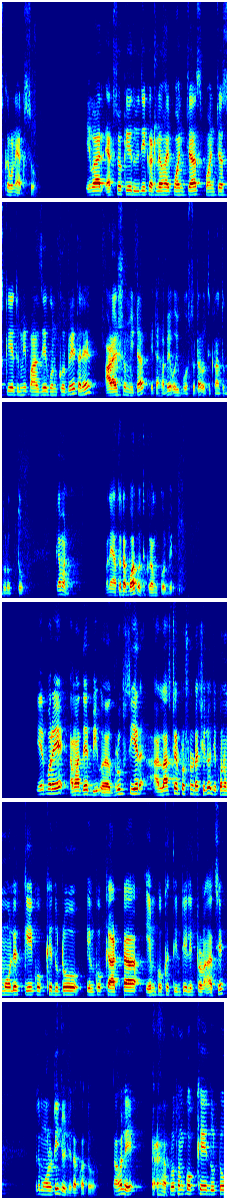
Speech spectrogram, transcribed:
স্কোয়ার মানে একশো। এবার একশোকে দুই দিয়ে কাটলে হয় পঞ্চাশ, পঞ্চাশকে তুমি পাঁচ দিয়ে গুণ করবে, তাহলে আড়াইশো মিটার, এটা হবে ওই বস্তুটার অতিক্রান্ত দূরত্ব। কেমন? মানে এতটা পথ অতিক্রম করবে। এরপরে আমাদের গ্রুপ সি এর লাস্টের প্রশ্নটা ছিল যে কোনো মৌলের কে কক্ষে দুটো এল কক্ষে আটটা এম কক্ষে তিনটে ইলেকট্রন আছে। তাহলে মৌলটির যোজ্যতা কত? তাহলে প্রথম কক্ষে দুটো,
